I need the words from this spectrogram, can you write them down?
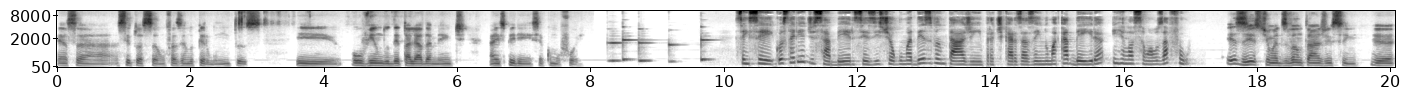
essa situação, fazendo perguntas e ouvindo detalhadamente a experiência como foi. Sensei, gostaria de saber se existe alguma desvantagem em praticar zazen numa cadeira em relação ao zafu. Existe uma desvantagem, sim. É,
